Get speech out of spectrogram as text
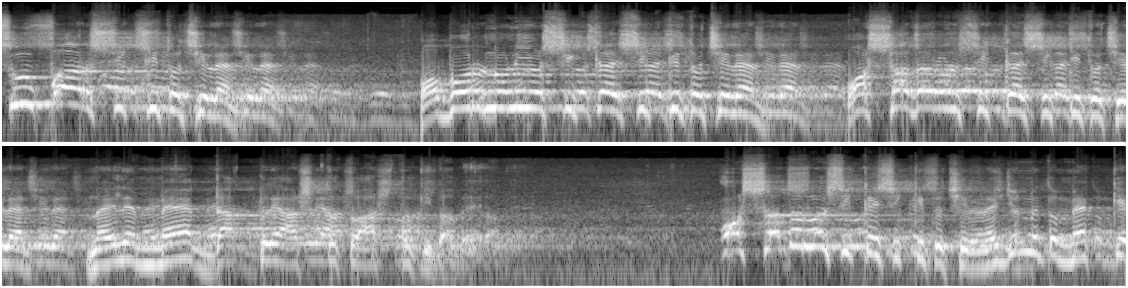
সুপার শিক্ষিত ছিলেন। অবর্ণনীয় শিক্ষায় শিক্ষিত ছিলেন। অসাধারণ শিক্ষায় শিক্ষিত ছিলেন। নাইলে ম্যাক ডাকলে আসতো তো আসতো কীভাবে? অসাধারণ শিক্ষায় শিক্ষিত ছিলেন। এই জন্য তো ম্যাককে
